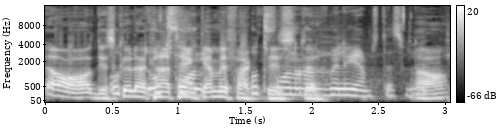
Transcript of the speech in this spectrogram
Ja, det skulle jag Och- kunna och två- tänka mig Och faktiskt. 2,5 milligram Stesolid. Ja.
